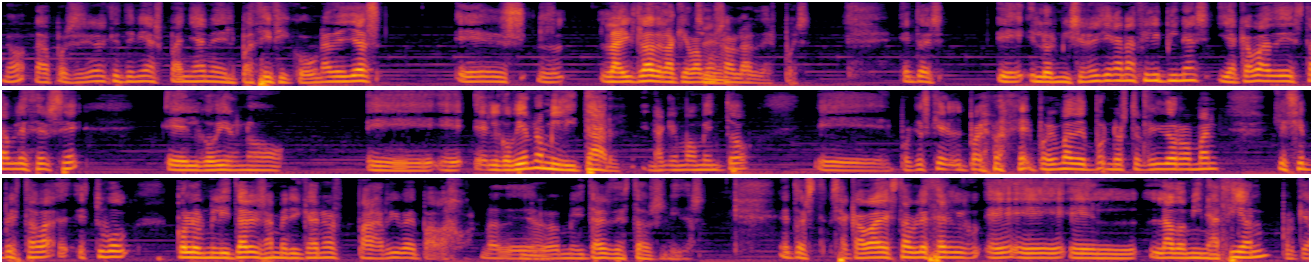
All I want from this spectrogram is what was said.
¿no? las posesiones que tenía España en el Pacífico. Una de ellas es la isla de la que vamos Sí. a hablar después. Entonces, eh, los misioneros llegan a Filipinas y acaba de establecerse el gobierno eh, eh, el gobierno militar en aquel momento eh, porque es que el problema, el problema de nuestro querido Román que siempre estaba estuvo con los militares americanos para arriba y para abajo ¿no? de los militares de Estados Unidos entonces se acaba de establecer el- eh, eh, el- la dominación porque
